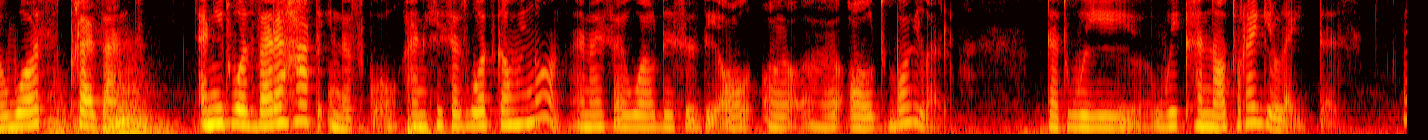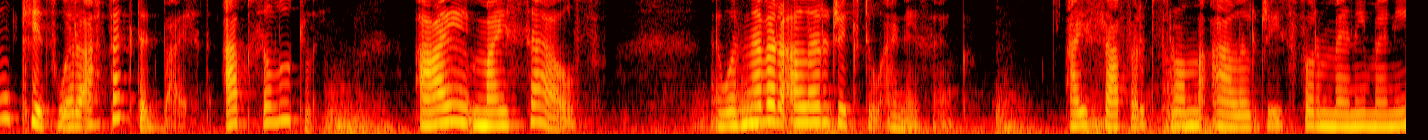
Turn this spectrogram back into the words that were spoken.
was present. And it was very hot in the school. And he says, What's going on? And I said, Well, this is the old, old boiler, that we, we cannot regulate this kids were affected by it, absolutely. I myself, I was never allergic to anything. I suffered from allergies for many, many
